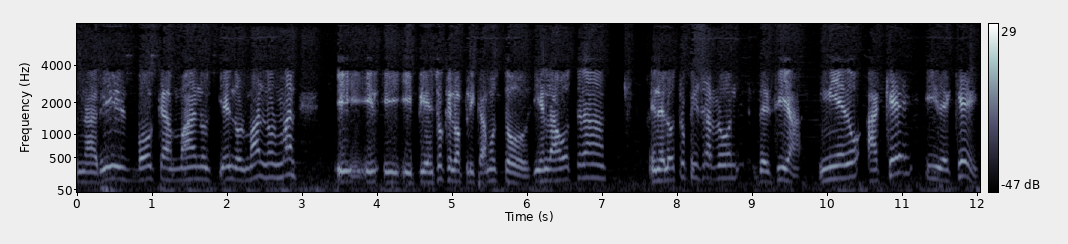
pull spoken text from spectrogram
nariz, boca, manos, pies, normal, normal. Y, y, y, pienso que lo aplicamos todos. Y en la otra, en el otro pizarrón decía, miedo a qué y de qué.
